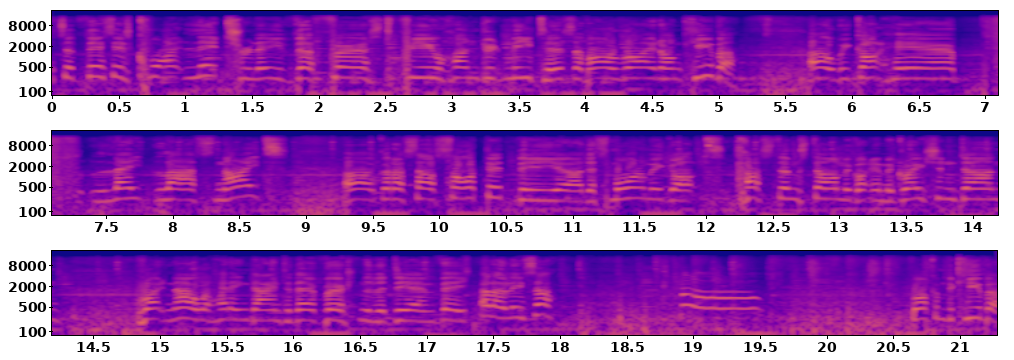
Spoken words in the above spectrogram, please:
so this is quite literally the first few hundred meters of our ride on Cuba. Uh, we got here late last night. Uh, got ourselves sorted. The uh, this morning we got customs done. We got immigration done. Right now we're heading down to their version of the DMV. Hello, Lisa. Hello. Welcome to Cuba.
